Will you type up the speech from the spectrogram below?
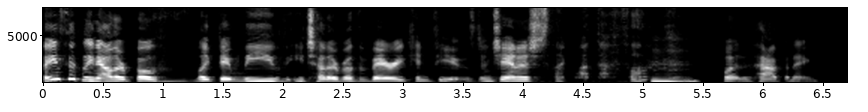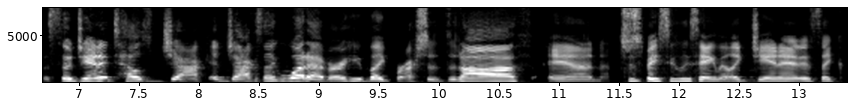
basically now they're both like they leave each other both very confused. And Janet's just like, what the fuck? Mhm. what is happening. So Janet tells Jack, and Jack's like, whatever. He like brushes it off and just basically saying that like Janet is like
